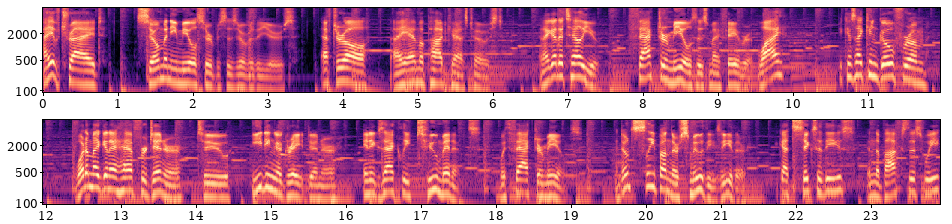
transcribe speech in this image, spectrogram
I have tried so many meal services over the years. After all, I am a podcast host. And I gotta tell you, Factor Meals is my favorite. Why? because I can go from what am I going to have for dinner to eating a great dinner in exactly two minutes with Factor meals. And don't sleep on their smoothies either. I got six of these in the box this week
